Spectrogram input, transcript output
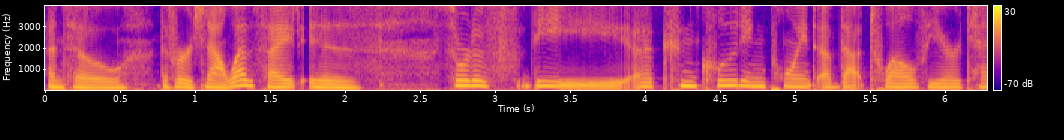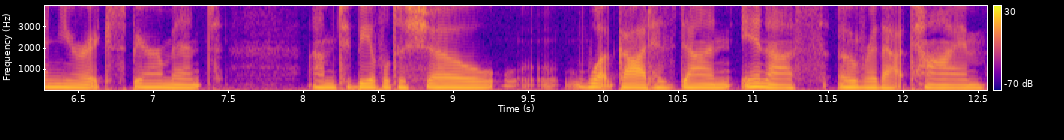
And so the Verge Now website is sort of the uh, concluding point of that 12 year, 10 year experiment um, to be able to show what God has done in us over that time.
